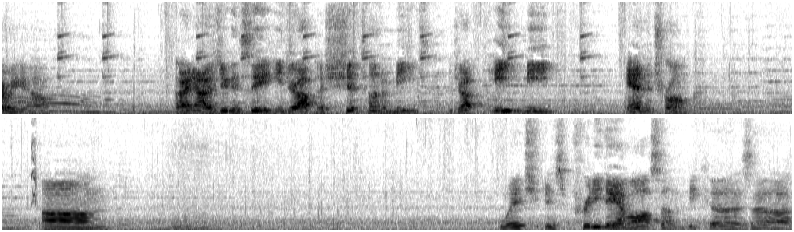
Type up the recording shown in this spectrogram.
There we go. Alright, now as you can see, he dropped a shit ton of meat. He dropped 8 meat and a trunk. Um, which is pretty damn awesome because uh,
